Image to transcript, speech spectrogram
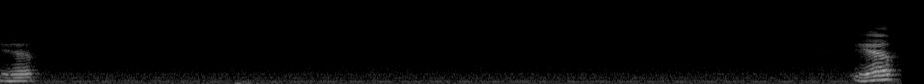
Yep. Yep.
